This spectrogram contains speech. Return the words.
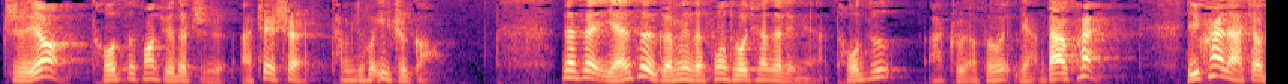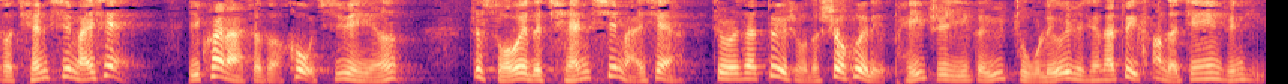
只要投资方觉得值啊，这事儿他们就会一直搞。那在颜色革命的风投圈子里面啊，投资啊主要分为两大块。一块呢叫做前期埋线，一块呢叫做后期运营。这所谓的前期埋线，就是在对手的社会里培植一个与主流意识形态对抗的精英群体。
